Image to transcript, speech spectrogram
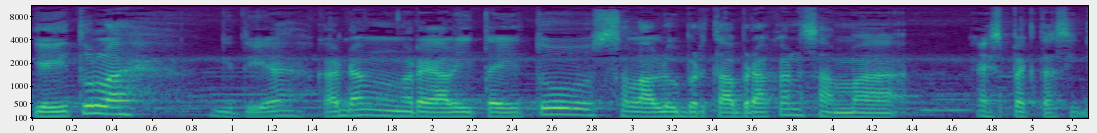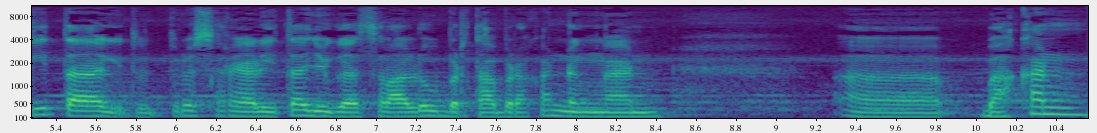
ya itulah gitu ya kadang realita itu selalu bertabrakan sama ekspektasi kita gitu. Terus realita juga selalu bertabrakan dengan uh, bahkan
